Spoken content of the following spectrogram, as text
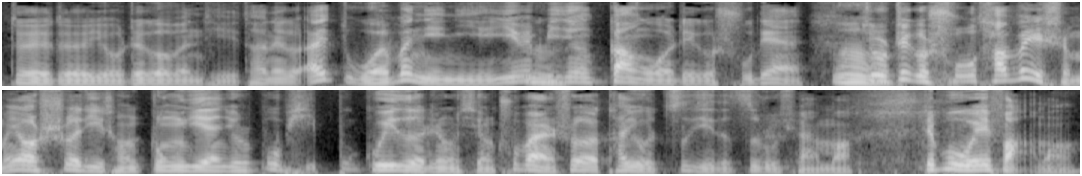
对对，有这个问题。他那个，哎，我问你，你因为毕竟干过这个书店，嗯，就是这个书它为什么要设计成中间就是不匹不规则这种型？出版社它有自己的自主权吗？这不违法吗？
